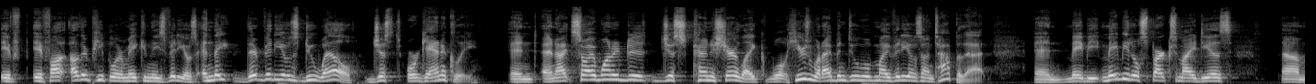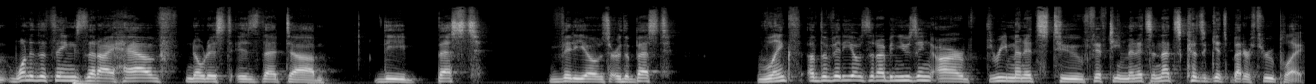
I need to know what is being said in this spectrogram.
if if other people are making these videos and they their videos do well just organically, and, and I, so I wanted to just kind of share like, well, here's what I've been doing with my videos on top of that. And maybe, maybe it'll spark some ideas. Um, one of the things that I have noticed is that, um, the best videos or the best length of the videos that I've been using are three minutes to 15 minutes. And that's because it gets better through play.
